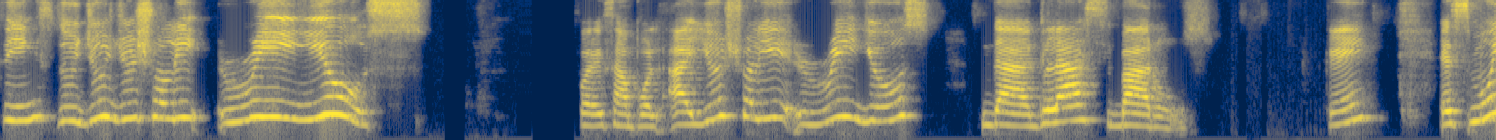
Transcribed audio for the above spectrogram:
things do you usually reuse? For example, I usually reuse the glass bottles. ¿Ok? Es muy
